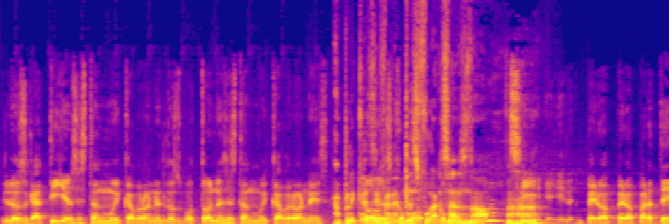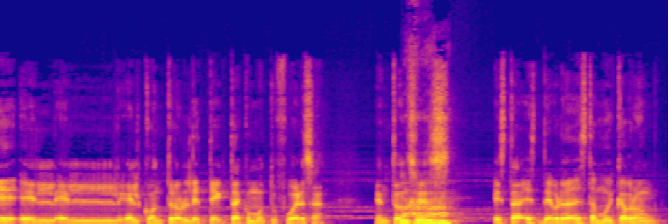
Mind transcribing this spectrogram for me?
Los gatillos están muy cabrones, los botones están muy cabrones. Aplicas diferentes fuerzas, ¿no? Sí, pero, pero aparte el, el, control detecta como tu fuerza. Entonces, está, de verdad está muy cabrón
